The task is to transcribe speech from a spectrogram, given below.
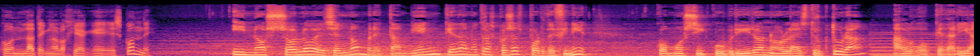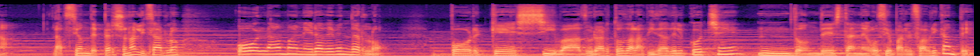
con la tecnología que esconde. Y no solo es el nombre, también quedan otras cosas por definir, como si cubrir o no la estructura, algo que daría la opción de personalizarlo, o la manera de venderlo. Porque si va a durar toda la vida del coche, ¿dónde está el negocio para el fabricante?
